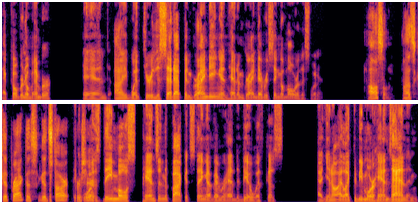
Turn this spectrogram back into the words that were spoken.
October, November, and I went through the setup and grinding and had him grind every single mower this winter. Awesome. Well, that's good practice. Good start for sure. it was the most hands in the pockets thing I've ever had to deal with because, you know, I like to be more hands on and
